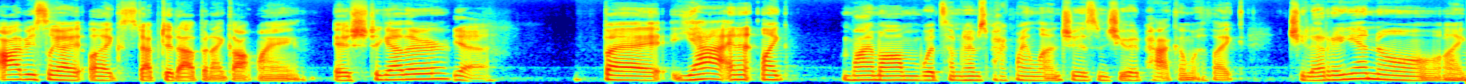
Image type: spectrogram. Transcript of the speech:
obviously I like stepped it up and I got my ish together. yeah, But yeah, and it, like my mom would sometimes pack my lunches and she would pack them with like chile relleno, like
